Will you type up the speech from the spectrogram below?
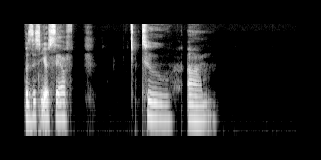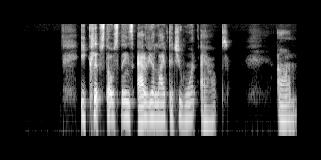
Position yourself to um, eclipse those things out of your life that you want out. Um,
